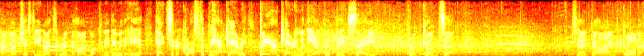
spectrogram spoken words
and Manchester United are in behind what can he do with it here gets it across to Biancheri Biancheri with the effort big save from Gunter turned behind corner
